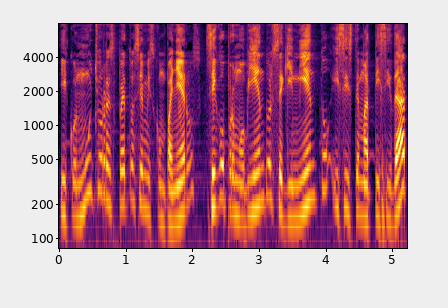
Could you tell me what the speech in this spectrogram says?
y con mucho respeto hacia mis compañeros, sigo promoviendo el seguimiento y sistematicidad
